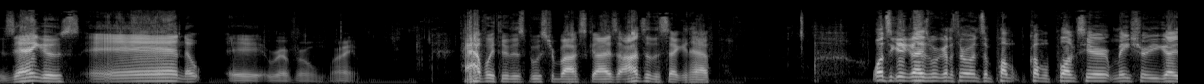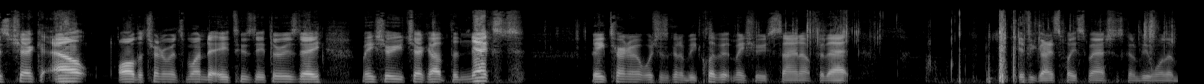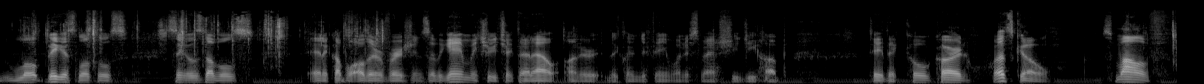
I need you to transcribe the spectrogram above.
Zangoose, and nope, a Revroom. All right. Halfway through this booster box, guys. On to the second half. Once again, guys, we're going to throw in some pub- couple plugs here. Make sure you guys check out all the tournaments Monday, Tuesday, Thursday. Make sure you check out the next big tournament, which is going to be Clip It. Make sure you sign up for that if you guys play Smash, it's going to be one of the lo- biggest locals, singles, doubles, and a couple other versions of the game. Make sure you check that out under the claim to fame under Smash GG Hub. Take that code card. Let's go. Smoliv,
